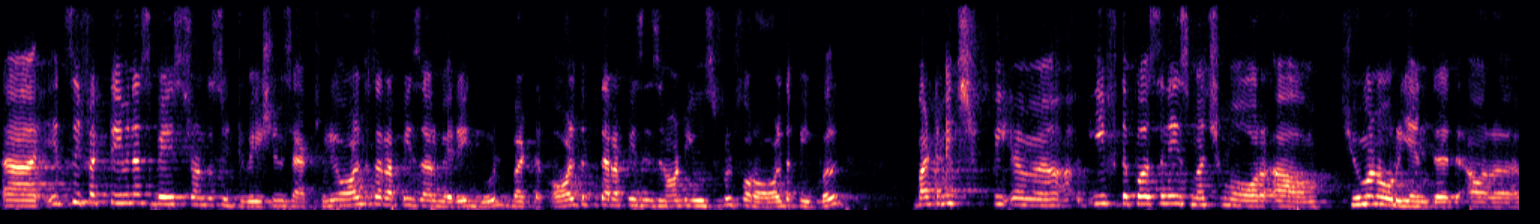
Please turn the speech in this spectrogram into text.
Uh, its effectiveness based on the situations actually. All the therapies are very good, but all the therapies is not useful for all the people. But which, uh, if the person is much more um, human oriented or uh,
